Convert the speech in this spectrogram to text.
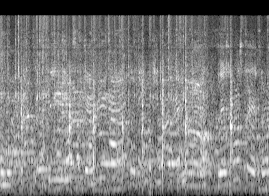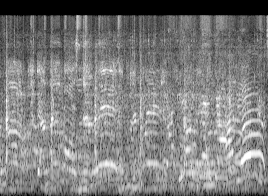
Les guste o no, te amamos, Andrés, Manuel, Adiós.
